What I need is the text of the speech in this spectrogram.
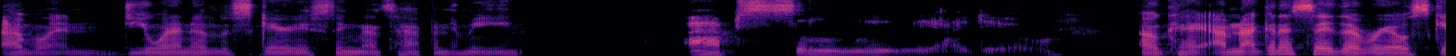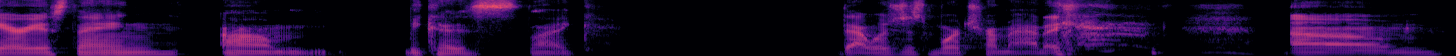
Evelyn, do you want to know the scariest thing that's happened to me? Absolutely, I do. Okay, I'm not gonna say the real scariest thing, um, because like that was just more traumatic. um,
